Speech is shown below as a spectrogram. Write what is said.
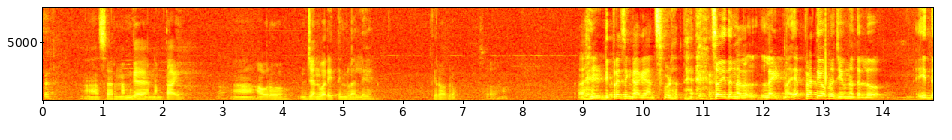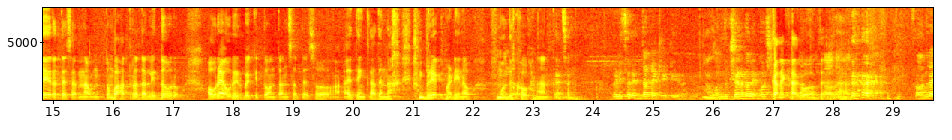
ಸರ್. ಸರ್ ನಮಗೆ ನಮ್ಮ ತಾಯಿ ಅವರು ಜನ್ವರಿ ತಿಂಗಳಲ್ಲಿ ತಿರೋದ್ರು. ಸೊ ಡಿಪ್ರೆಸಿಂಗ್ ಆಗೇ ಅನಿಸ್ಬಿಡುತ್ತೆ. ಸೊ ಇದನ್ನು ಲೈಟ್ ಪ್ರತಿಯೊಬ್ಬರ ಜೀವನದಲ್ಲೂ ಇದ್ದೇ ಇರುತ್ತೆ ಸರ್. ನಾವು ತುಂಬ ಹತ್ತಿರದಲ್ಲಿದ್ದವರು ಅವರೇ ಅವ್ರು ಇರಬೇಕಿತ್ತು ಅಂತ ಅನಿಸುತ್ತೆ. ಸೊ ಐ ಥಿಂಕ್ ಅದನ್ನು ಬ್ರೇಕ್ ಮಾಡಿ ನಾವು ಮುಂದಕ್ಕೆ ಹೋಗೋಣ ಅಂತ ಅನ್ಸುತ್ತೆ. ನೋಡಿ ಸರ್ ಎಂತ ಟೈಟ್ಲ್ ಇಟ್ಟಿದ್ದೀರಾ ನೀವು? ಒಂದು ಕ್ಷಣದಲ್ಲಿ ಎಮೋಷನ್ ಕನೆಕ್ಟ್ ಆಗೋಗುತ್ತೆ? ಸೊ ಅಂದ್ರೆ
